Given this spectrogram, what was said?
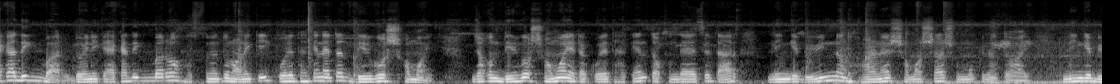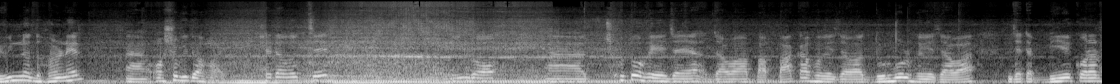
একাধিকবার, দৈনিক একাধিকবারও হস্তমেতুন অনেকেই করে থাকেন এটা দীর্ঘ সময়। যখন দীর্ঘ সময় এটা করে থাকেন, তখন দেখা যাচ্ছে তার লিঙ্গে বিভিন্ন ধরনের সমস্যার সম্মুখীন হতে হয়। লিঙ্গে বিভিন্ন ধরনের অসুবিধা হয়। সেটা হচ্ছে লিঙ্গ ছোট হয়ে যাওয়া বা বাঁকা হয়ে যাওয়া, দুর্বল হয়ে যাওয়া, যেটা বিয়ে করার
